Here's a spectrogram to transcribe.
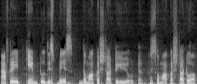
after it came to this base the market start to u-turn. So market start to up.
